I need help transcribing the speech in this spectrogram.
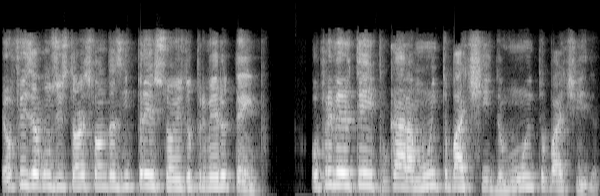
eu fiz alguns stories falando das impressões do primeiro tempo. O primeiro tempo, cara, muito batido, muito batido.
